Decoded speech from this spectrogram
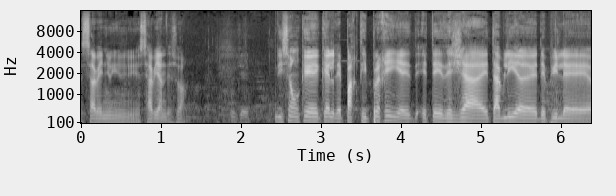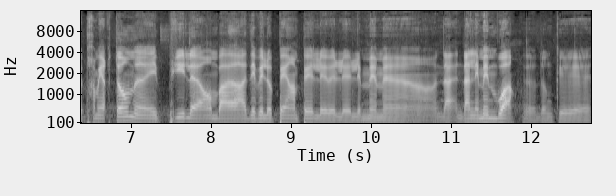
ça vient de soi. Okay. Disons que, les partis pris étaient déjà établis euh, depuis les premiers tomes et puis là, on va développer un peu le, le, euh, dans, dans, les mêmes voies. Donc, euh,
